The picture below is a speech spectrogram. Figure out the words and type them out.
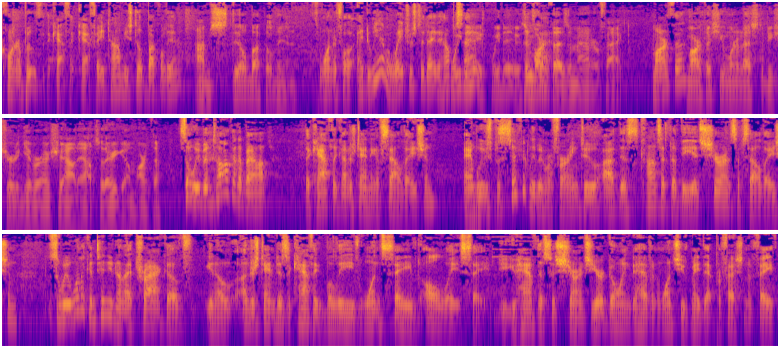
corner booth of the Catholic Cafe. Tom, you still buckled in? I'm still buckled in. It's wonderful. Hey, do we have a waitress today to help We us do. out? We do. It's Who's Martha, that? as a matter of fact. Martha? Martha, she wanted us to be sure to give her a shout out. So there you go, Martha. So we've been talking about the Catholic understanding of salvation, and we've specifically been referring to uh, this concept of the assurance of salvation. So we want to continue down that track of, you know, understand does a Catholic believe once saved, always saved? You have this assurance. You're going to heaven once you've made that profession of faith.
